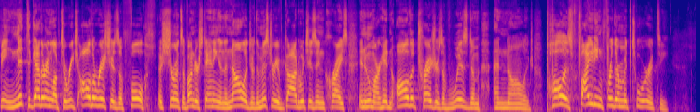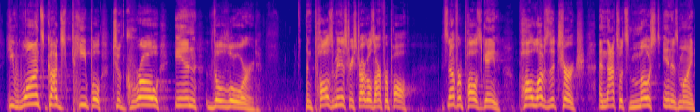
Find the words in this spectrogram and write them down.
being knit together in love to reach all the riches of full assurance of understanding and the knowledge of the mystery of God which is in Christ, in whom are hidden all the treasures of wisdom and knowledge. Paul is fighting for their maturity. He wants God's people to grow in the Lord. And Paul's ministry struggles aren't for Paul. It's not for Paul's gain. Paul loves the church. And that's what's most in his mind.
